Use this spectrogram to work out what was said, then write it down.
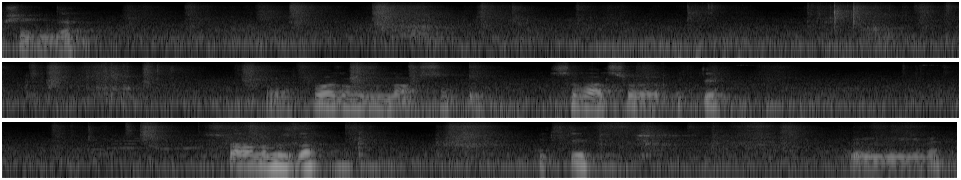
Bu şekilde. Evet, bu adamımızın da alçısı sıvı alçısı olarak bitti. Salonumuz da bitti. Görüldüğü gibi.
